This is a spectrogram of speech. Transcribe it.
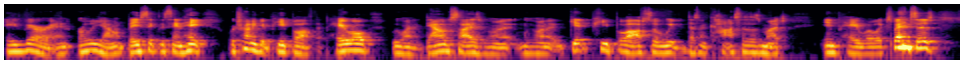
a vera an early out basically saying hey we're trying to get people off the payroll we want to downsize we want to we want to get people off so it doesn't cost us as much in payroll expenses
